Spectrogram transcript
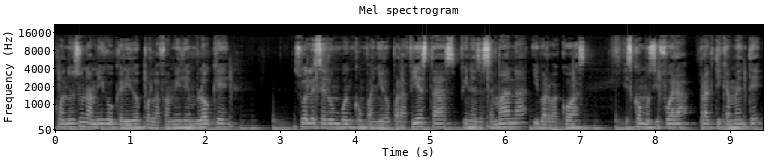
cuando es un amigo querido por la familia en bloque, suele ser un buen compañero para fiestas, fines de semana y barbacoas. Es como si fuera prácticamente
